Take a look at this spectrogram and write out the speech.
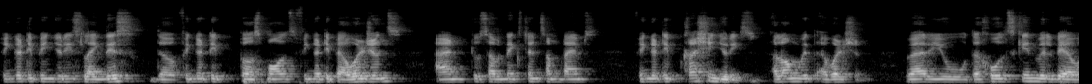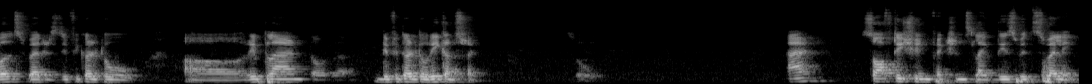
fingertip injuries like this, the fingertip uh, small fingertip avulsions and to some extent sometimes fingertip crush injuries along with avulsion where you the whole skin will be avulsed where it's difficult to uh, replant or uh, difficult to reconstruct. So and soft tissue infections like this with swelling.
